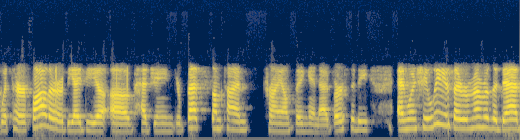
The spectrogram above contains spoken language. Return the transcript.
With her father, the idea of hedging your bets sometimes triumphing in adversity. And when she leaves, I remember the dad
